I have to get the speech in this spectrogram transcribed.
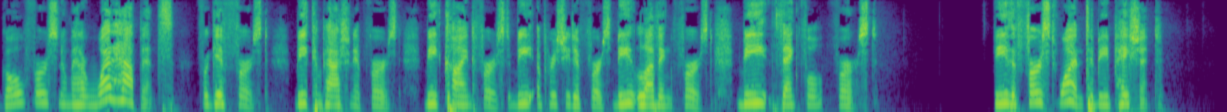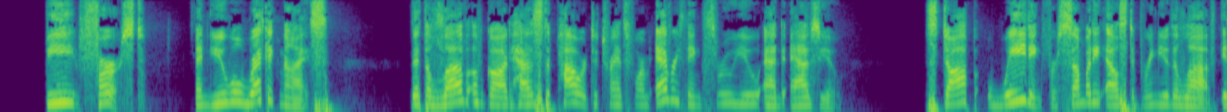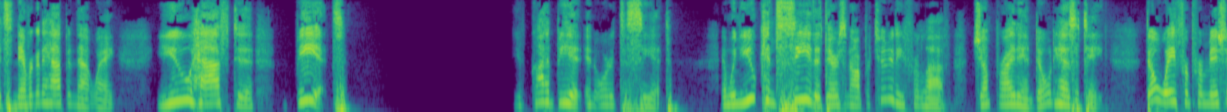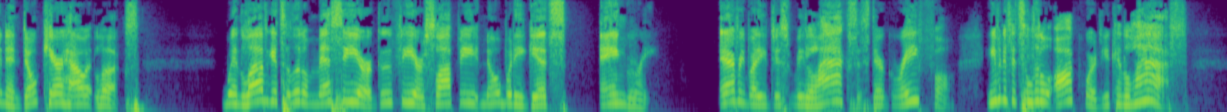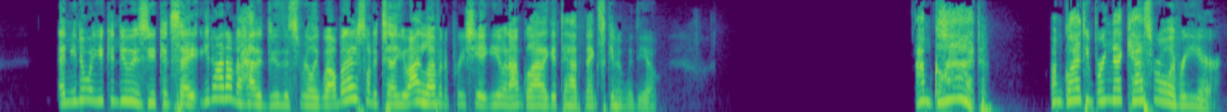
Go first no matter what happens. Forgive first. Be compassionate first. Be kind first. Be appreciative first. Be loving first. Be thankful first. Be the first one to be patient. Be first. And you will recognize that the love of God has the power to transform everything through you and as you. Stop waiting for somebody else to bring you the love. It's never going to happen that way. You have to be it. You've got to be it in order to see it. And when you can see that there's an opportunity for love, jump right in. Don't hesitate. Don't wait for permission and don't care how it looks. When love gets a little messy or goofy or sloppy, nobody gets angry. Everybody just relaxes. They're grateful. Even if it's a little awkward, you can laugh. And you know what you can do is you can say, you know, I don't know how to do this really well, but I just want to tell you I love and appreciate you and I'm glad I get to have Thanksgiving with you. I'm glad. I'm glad you bring that casserole every year.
